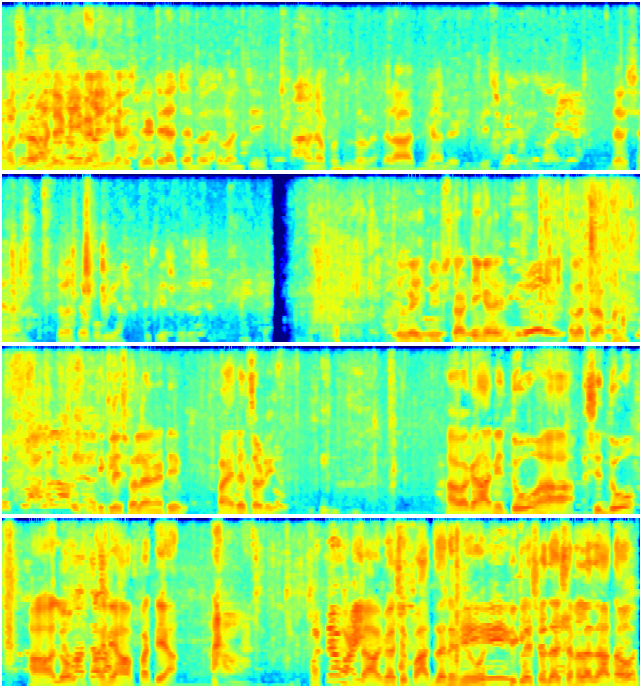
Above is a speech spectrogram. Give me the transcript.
नमस्कार मंडळी मी गणेश गणेश पिरेटे या चॅनल सर्वांचे मनापासून जाऊया तर आज मी आलो आहे टिकलेश्वरती दर्शनाला. चला तर बघूया टिकलेश्वर दर्शन. हे इथून स्टार्टिंग आहे. चला तर आपण टिकलेश्वरला येण्यासाठी पायऱ्या चढूया. हा बघा हा नितू हा सिद्धू हा आलोक आणि हा पत्या आम्ही असे पाच जण मिळून टिकलेश्वर दर्शनाला जात आहोत.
